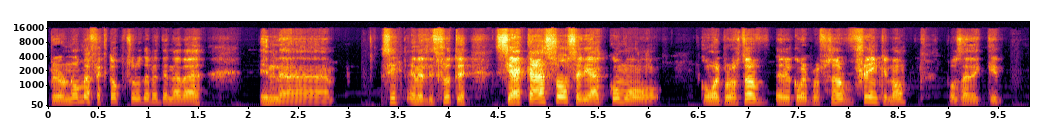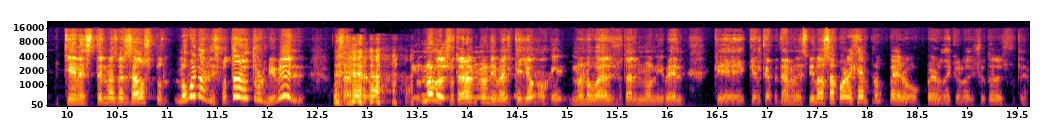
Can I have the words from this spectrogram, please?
pero no me afectó absolutamente nada en la, sí, en el disfrute. Si acaso sería como, como el profesor, el, como el profesor Frink, ¿no? O sea, de que quienes estén más versados, pues lo van a disfrutar a otro nivel. O sea, pero no lo disfrutarán al mismo nivel que yo, ok, no lo voy a disfrutar al mismo nivel que, que el Capitán Espinosa, por ejemplo, pero, pero de que lo disfrute, lo disfruté.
